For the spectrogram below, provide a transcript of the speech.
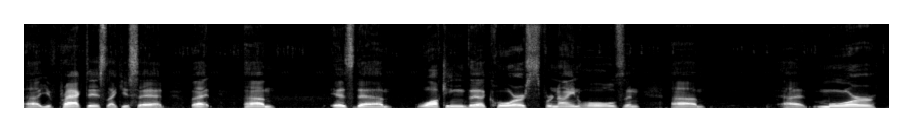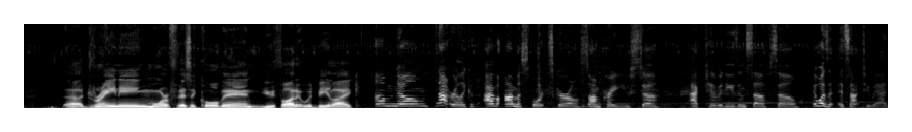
Uh, you've practiced, like you said, but um, is the um, walking the course for nine holes and um, uh, more uh, draining, more physical than you thought it would be like? No, not really, because I'm a sports girl, so I'm pretty used to activities and stuff. So it wasn't. It's not too bad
